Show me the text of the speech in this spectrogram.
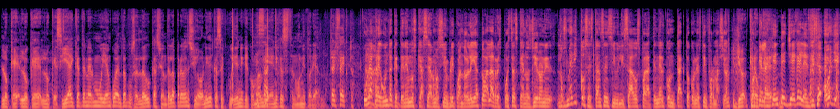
lo que, lo que, lo que sí hay que tener muy en cuenta, pues es la educación de la prevención y de que se cuiden y que coman Exacto. bien y que se estén monitoreando. Perfecto. Una pregunta que tenemos que hacernos siempre y cuando leía todas las respuestas que nos dieron, es, ¿los médicos están sensibilizados para tener contacto con esta información? Yo creo Porque la gente llega y les dice, oye,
